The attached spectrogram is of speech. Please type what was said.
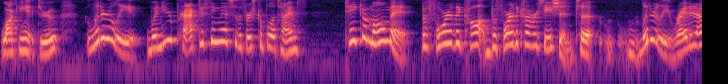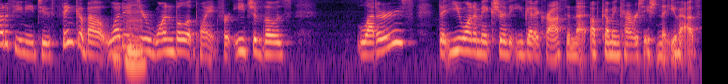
walking it through, literally, when you're practicing this for the first couple of times, take a moment before the call, before the conversation to literally write it out if you need to. Think about what is your one bullet point for each of those letters that you want to make sure that you get across in that upcoming conversation that you have.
